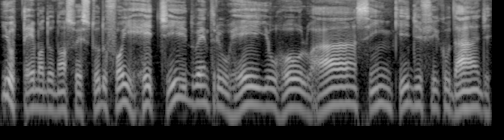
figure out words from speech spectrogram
E o tema do nosso estudo foi Retido entre o rei e o rolo. Ah, sim, que dificuldade!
